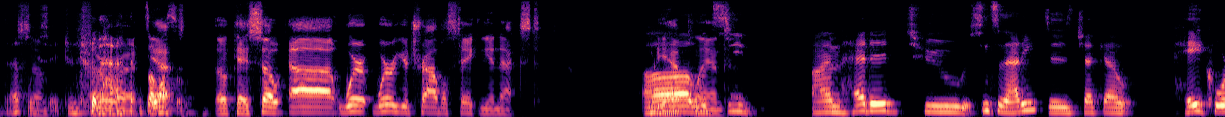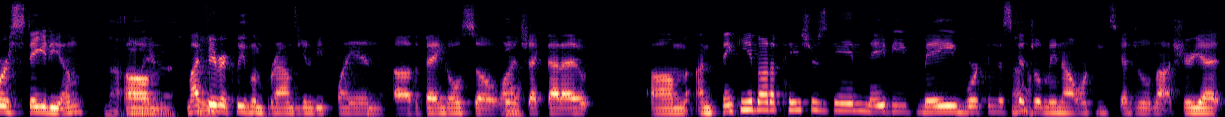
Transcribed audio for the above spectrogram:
Definitely so, stay tuned for that. Right. It's awesome. Okay, so uh, where where are your travels taking you next? What do you have uh, planned? See. I'm headed to Cincinnati to check out Paycor Stadium. No, oh, um, yeah. my Ooh. favorite Cleveland Browns are going to be playing uh, the Bengals, so I want to cool. check that out. Um, I'm thinking about a Pacers game. Maybe may work in the oh. schedule, oh. may not work in the schedule. Not sure yet.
